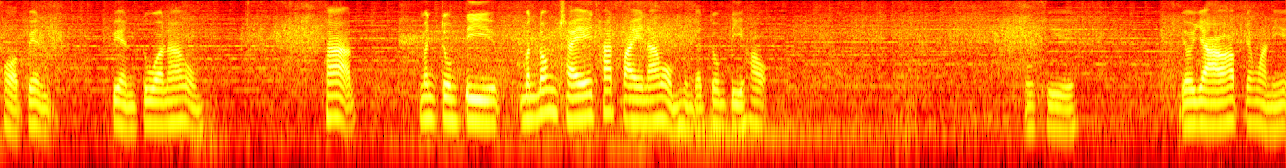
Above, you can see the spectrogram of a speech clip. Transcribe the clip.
ขอเปลี่ยน เปลี่ยนตัวนะครับผม ถ้ามันโจมตีมันต้องใช้ธาตุไฟนะผมถึงจะโจมตีเข้า โอเคยาวๆครับจังหวะนี้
